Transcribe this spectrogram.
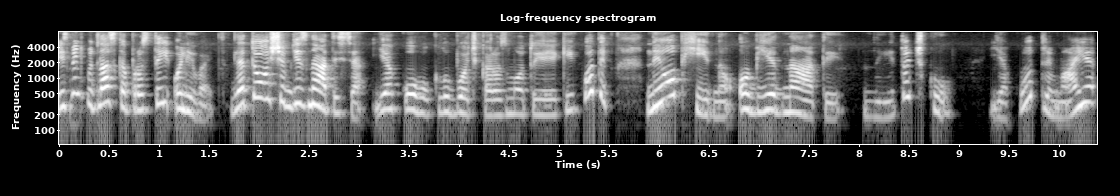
Візьміть, будь ласка, простий олівець. Для того, щоб дізнатися, якого клубочка розмотує який котик, необхідно об'єднати ниточку, яку тримає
